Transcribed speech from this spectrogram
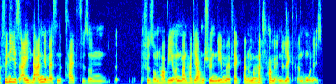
finde ich, ist eigentlich eine angemessene Zeit für so ein für so ein Hobby und man hat ja auch einen schönen Nebeneffekt, weil man hat ja am Ende leckeren Honig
